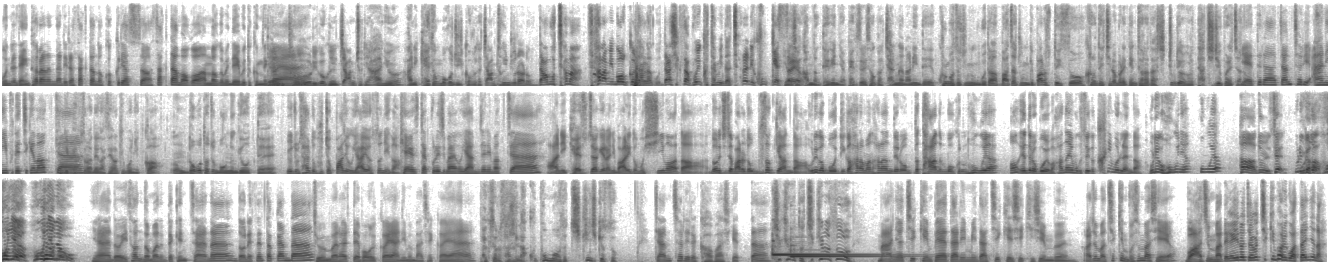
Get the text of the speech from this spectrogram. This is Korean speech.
오늘 냉터라는 날이라 싹다 놓고 끓였어. 싹 다 먹어. 안 먹으면 내일부터 굽는 거야. 땡털 이거 그냥 짬철이 아니야? 아니 계속 먹어주니까 우리가 짬통인 줄 알아 나 못 참아 사람이 먹을 걸 달라고 나 식사 보이콧합니다 차라리 굽겠어요 야쟤 감당 되겠냐 백설의 성격 장난 아닌데 굶어서 죽는 것보다 맞아 죽는 게 빠를 수도 있어 그런데 지난번에 냉털하다 식중독으로 다 뒤질 뻔했잖아 얘들아 짬철이 아니 부대찌개 먹자. 백설아 내가 생각해 보니까 응 너부터 좀 먹는 게 어때? 요즘 살도 부쩍 빠지고 야였어 니가 개수작 부리지 말고 얌전히 먹자. 아니 개수작이라니 말이 너무 심하 다 너는 진짜 말을 너무 무섭게 한다 우리가 뭐 네가 하라면 하라는 대로 너다 하는 뭐 그런 호구야? 어? 얘들아 뭐 해봐 하나의 목소리가 큰 힘을 낸다 우리가 호구냐? 호구야? 하나 둘 셋 우리가, 우리가 호구냐? 호구냐? 호구냐고 야 너희 선 넘었는데 괜찮아? 너네 센터 깐다. 좋은 말 할 때 먹을 거야 아니면 맞을 거야? 백설아 사실 나 쿠폰 모아서 치킨 시켰어 짬철이를 거부하시겠다. 치킨 왔다 치킨 왔어 마녀 치킨 배달입니다. 치킨 시키신 분. 아줌마 치킨 무슨 맛이에요? 뭐 아줌마 내가 이럴 줄 알고 치킨 버리고 왔다 이년아.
